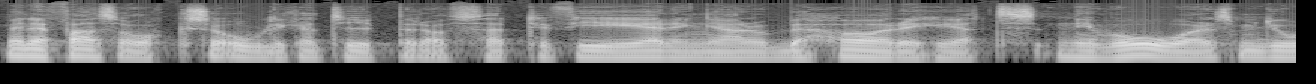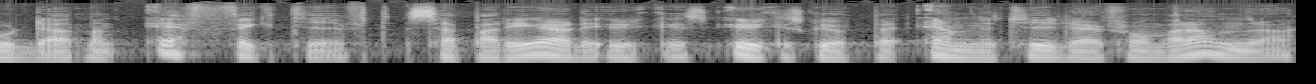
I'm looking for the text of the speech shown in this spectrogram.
Men det fanns också olika typer av certifieringar och behörighetsnivåer. Som gjorde att man effektivt separerade yrkes, yrkesgrupper ännu tydligare från varandra.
